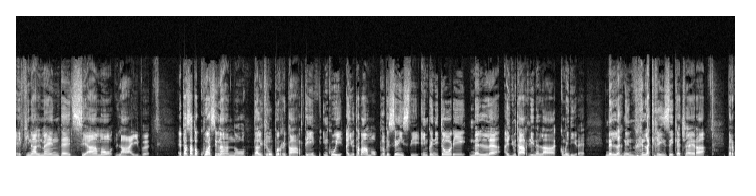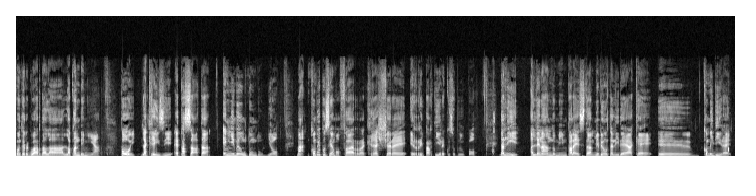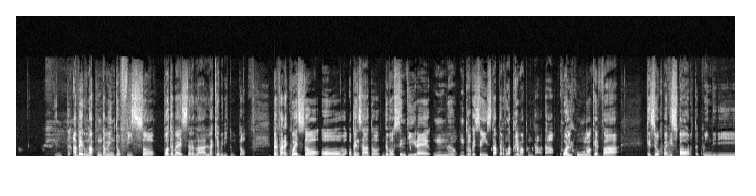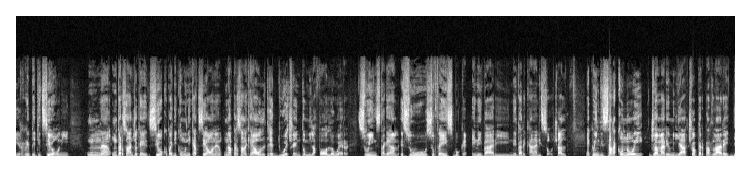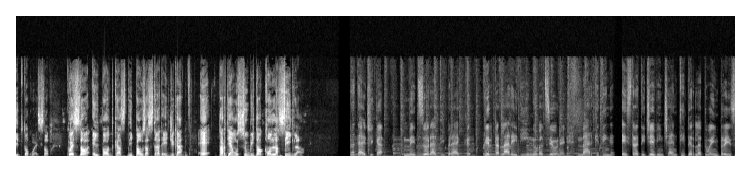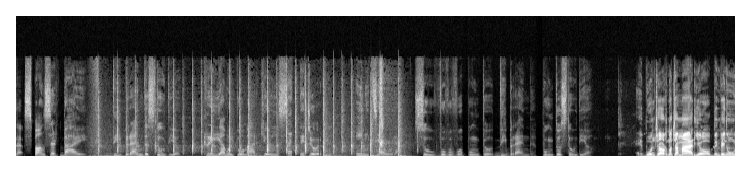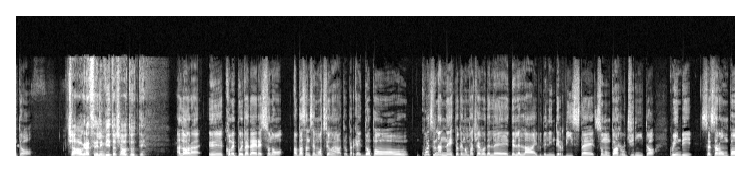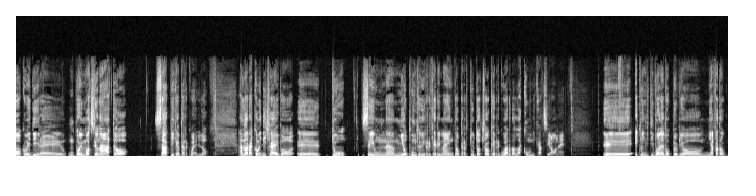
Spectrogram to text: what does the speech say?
e finalmente siamo live. È passato quasi un anno dal gruppo Riparti in cui aiutavamo professionisti e imprenditori nel aiutarli nella, come dire, nella, nella crisi che c'era per quanto riguarda la, la pandemia. Poi la crisi è passata e mi è venuto un dubbio. Ma come possiamo far crescere e ripartire questo gruppo? Da lì, allenandomi in palestra, mi è venuta l'idea che, eh, come dire, avere un appuntamento fisso poteva essere la, la chiave di tutto. Per fare questo ho, ho pensato, devo sentire un, un, professionista per la prima puntata, qualcuno che, fa, che si occupa di sport, quindi di ripetizioni, un, un, personaggio che si occupa di comunicazione, una persona che ha oltre 200.000 follower su Instagram e su, su Facebook e nei vari, nei vari, canali social. E quindi sarà con noi Gian Mario Migliaccio per parlare di tutto questo. Questo è il podcast di Pausa Strategica e partiamo subito con la sigla. Strategica. Mezz'ora di break per parlare di innovazione, marketing e strategie vincenti per la tua impresa. Sponsored by The Brand Studio. Creiamo il tuo marchio in 7 giorni. Inizia ora su www.dbrand.studio. E buongiorno Gianmario, benvenuto. Ciao, grazie dell'invito, ciao a tutti. Allora, eh, come puoi vedere sono abbastanza emozionato perché dopo quasi un annetto che non facevo delle, delle, live, delle interviste, sono un po' arrugginito, quindi se sarò un po', come dire, un po' emozionato, sappi che è per quello. Allora, come dicevo, eh, tu sei un mio punto di riferimento per tutto ciò che riguarda la comunicazione. Eh, e quindi ti volevo proprio, mi ha fatto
